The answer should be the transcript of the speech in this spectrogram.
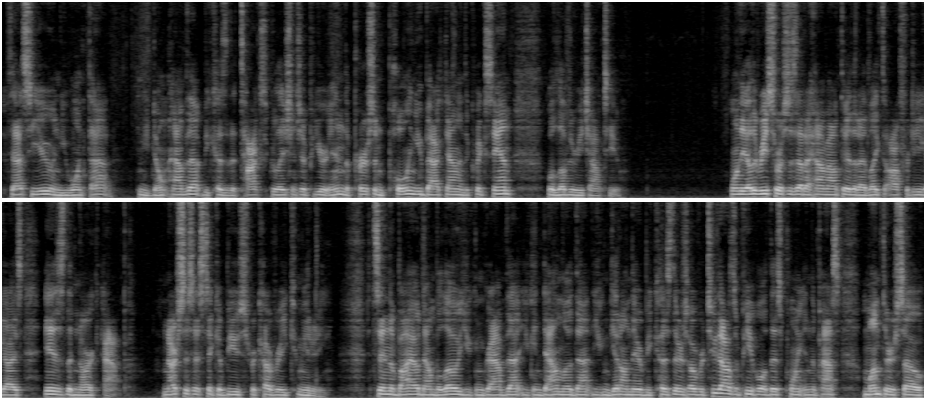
If that's you and you want that, and you don't have that because of the toxic relationship you're in, the person pulling you back down in the quicksand, will love to reach out to you. One of the other resources that I have out there that I'd like to offer to you guys is the NARC app, Narcissistic Abuse Recovery Community. It's in the bio down below. You can grab that. You can download that. You can get on there because there's over 2,000 people at this point in the past month or so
